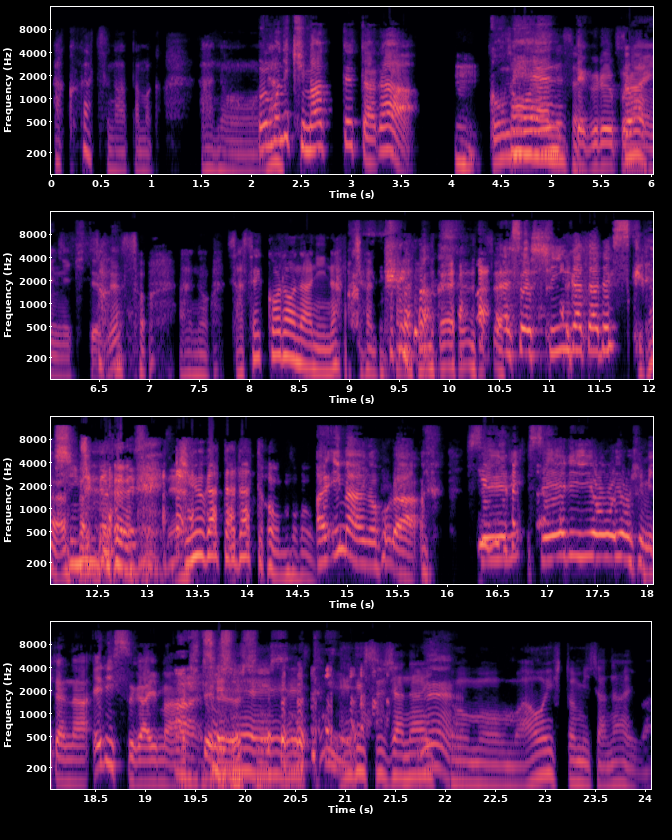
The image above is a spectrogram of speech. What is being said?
あ、9月の頭か。あの、これもね、決まってたら、うん。ごめんってグループラインに来てね。そうそう。あの、させコロナになっちゃったんです。え、それ新型ですか？新型ですよね。旧型だと思う。あ今、あの、ほら、生理、生理用用品みたいなエリスが今あ来てそうそうエリスじゃないねと思う。もう青い瞳じゃないわ。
